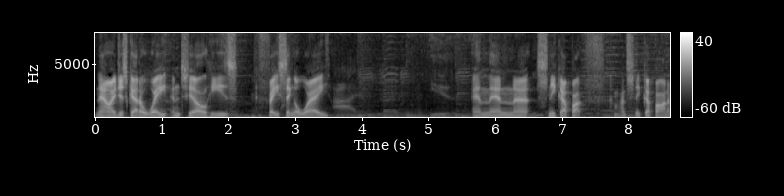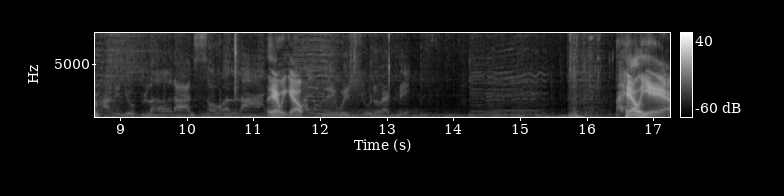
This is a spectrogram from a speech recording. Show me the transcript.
Now I just gotta wait until he's facing away, and then uh, sneak up on. Come on, sneak up on him. There we go. Hell yeah.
